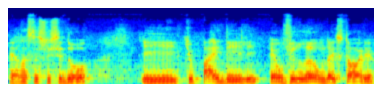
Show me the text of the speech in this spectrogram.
ela se suicidou e que o pai dele é o vilão da história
